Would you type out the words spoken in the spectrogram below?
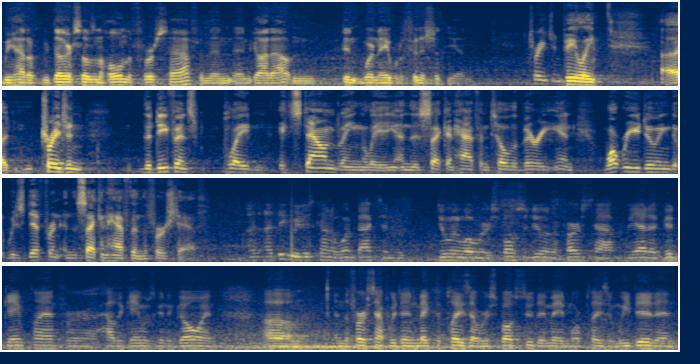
we had a, we dug ourselves in a hole in the first half, and then and got out and didn't weren't able to finish at the end. Trajan Pili, uh, Trajan, the defense played astoundingly in the second half until the very end. What were you doing that was different in the second half than the first half? I, I think we just kind of went back to doing what we were supposed to do in the first half. We had a good game plan for how the game was going to go, and um, in the first half we didn't make the plays that we were supposed to. They made more plays than we did, and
